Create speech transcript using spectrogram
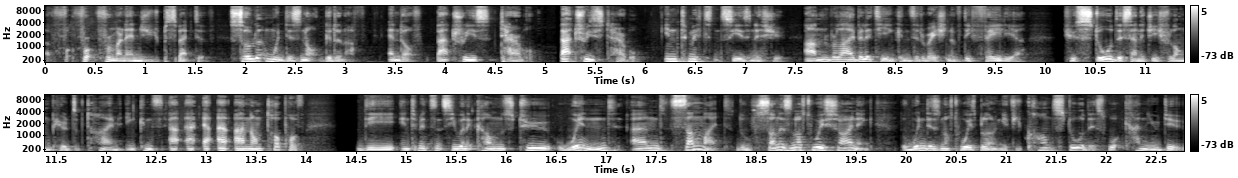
uh, from an energy perspective. Solar and wind is not good enough. End of. Batteries, terrible. Batteries, terrible. Intermittency is an issue. Unreliability in consideration of the failure to store this energy for long periods of time. And on top of the intermittency when it comes to wind and sunlight. The sun is not always shining, the wind is not always blowing. If you can't store this, what can you do?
